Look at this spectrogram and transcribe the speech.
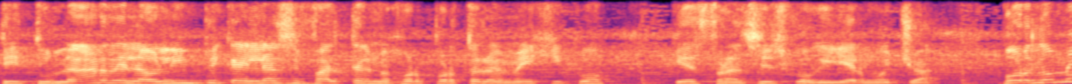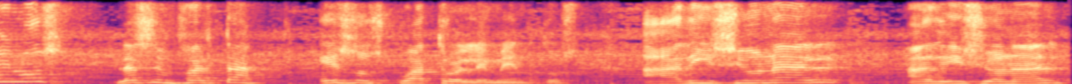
titular de la Olímpica y le hace falta el mejor portero de México, que es Francisco Guillermo Ochoa. Por lo menos le hacen falta esos cuatro elementos. Adicional, adicional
